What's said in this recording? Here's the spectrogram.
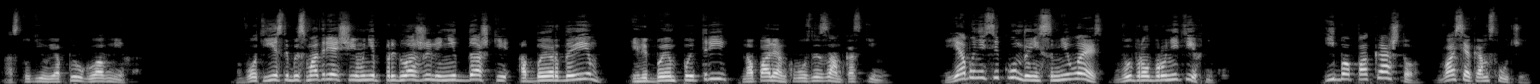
остудил я пыл главмеха. Вот если бы смотрящие мне предложили не Дашки, а БРДМ или БМП-3 на полянку возле замка скинуть, я бы ни секунды не сомневаясь выбрал бронетехнику. Ибо пока что, во всяком случае,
